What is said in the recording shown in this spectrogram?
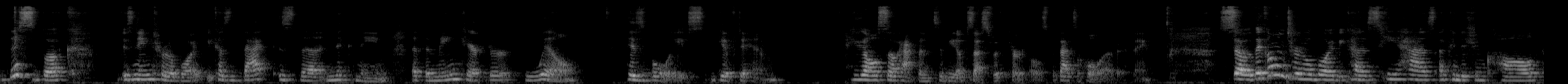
this book is named Turtle Boy because that is the nickname that the main character, Will, his bullies give to him. He also happens to be obsessed with turtles, but that's a whole other thing. So they call him Turtle Boy because he has a condition called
